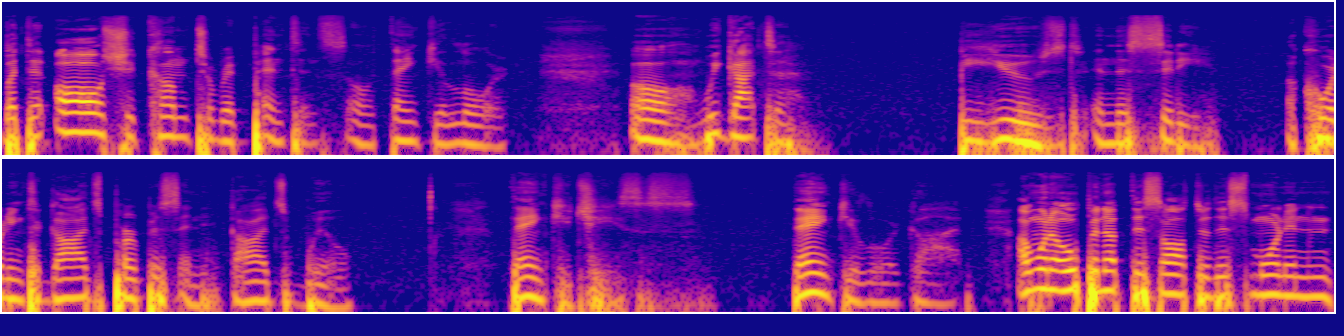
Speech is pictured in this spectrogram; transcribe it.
but that all should come to repentance. Oh, thank you, Lord. Oh, we got to be used in this city according to God's purpose and God's will. Thank you, Jesus. Thank you, Lord God. I want to open up this altar this morning and,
